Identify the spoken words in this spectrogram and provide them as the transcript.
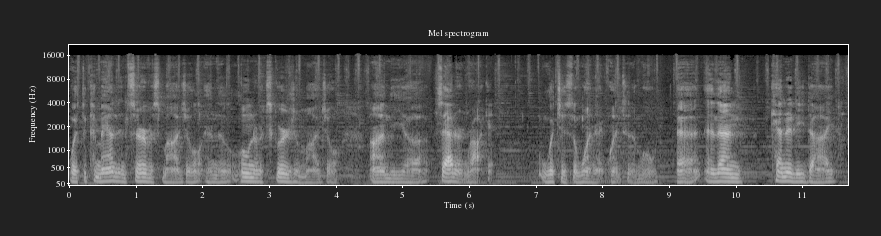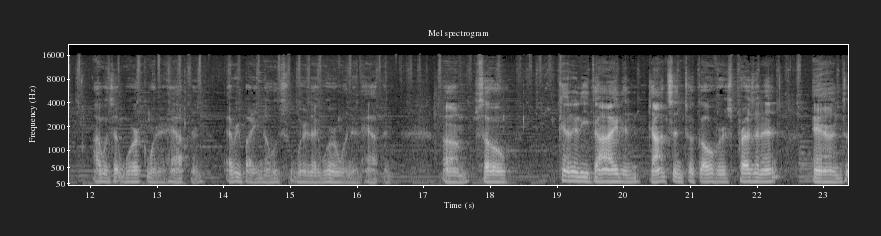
with the command and service module and the lunar excursion module on the uh, Saturn rocket, which is the one that went to the moon. Uh, and then Kennedy died I was at work when it happened. Everybody knows where they were when it happened. Um, so Kennedy died and Johnson took over as president and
